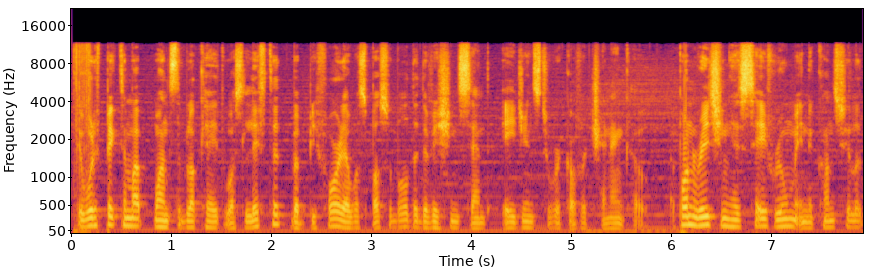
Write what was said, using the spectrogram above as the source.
They would have picked him up once the blockade was lifted, but before that was possible, the division sent agents to recover Chernenko. Upon reaching his safe room in the consulate,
